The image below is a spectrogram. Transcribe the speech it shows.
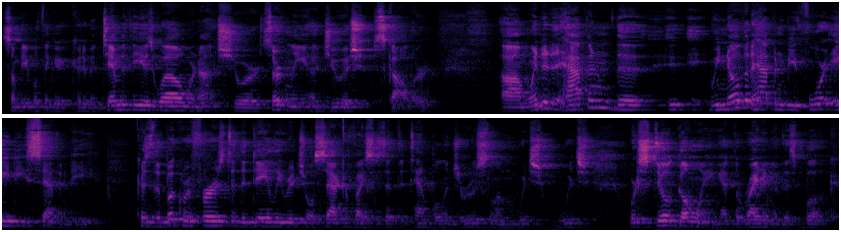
Some people think it could have been Timothy as well. We're not sure. Certainly a Jewish scholar. Um, when did it happen? The, it, it, we know that it happened before AD 70 because the book refers to the daily ritual sacrifices at the temple in Jerusalem, which, which were still going at the writing of this book.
